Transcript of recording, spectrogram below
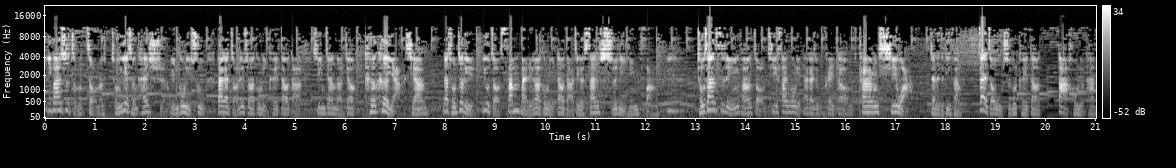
一般是怎么走呢？从叶城开始，零公里数，大概走六十二公里可以到达新疆的叫科克雅乡。那从这里又走三百零二公里到达这个三十里营房，嗯从三十里营房走七十三公里，大概就可以到康熙瓦这样的一个地方，再走五十公里可以到大红柳滩。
